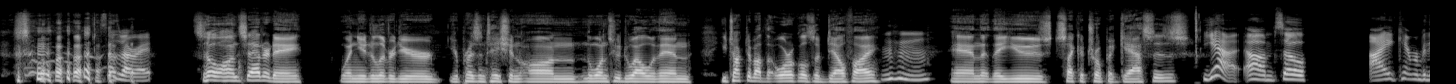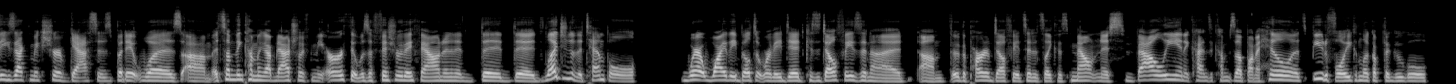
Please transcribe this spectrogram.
Sounds about right. So on Saturday, when you delivered your your presentation on the ones who dwell within, you talked about the oracles of Delphi Mm-hmm. and that they used psychotropic gases. Yeah. Um. So I can't remember the exact mixture of gases, but it was um. It's something coming up naturally from the earth. It was a fissure they found, and it, the the legend of the temple, where why they built it where they did, because Delphi is in a um. They're the part of Delphi it's in. It's like this mountainous valley, and it kind of comes up on a hill, and it's beautiful. You can look up the Google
